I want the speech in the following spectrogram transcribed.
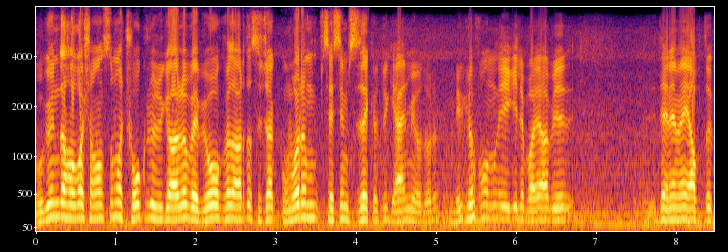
Bugün de hava şansıma çok rüzgarlı ve bir o kadar da sıcak. Umarım sesim size kötü gelmiyordur. Mikrofonla ilgili bayağı bir deneme yaptık.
